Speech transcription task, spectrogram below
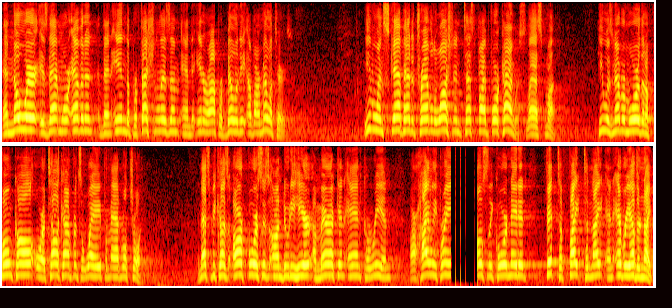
And nowhere is that more evident than in the professionalism and the interoperability of our militaries. Even when Scap had to travel to Washington to testify before Congress last month, he was never more than a phone call or a teleconference away from Admiral Choi. And that's because our forces on duty here, American and Korean, are highly trained, closely coordinated, fit to fight tonight and every other night.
